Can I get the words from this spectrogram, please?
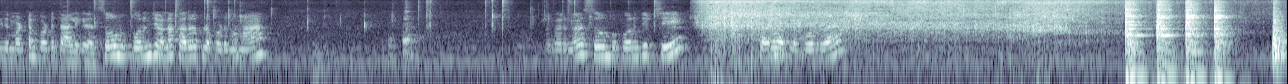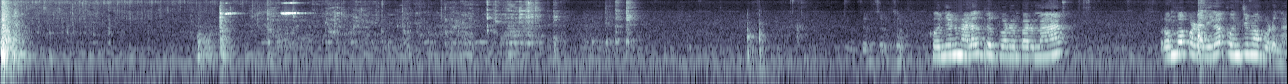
இது மட்டும் போட்டு தாளிக்கிறேன். சோம்பு பொறிஞ்சோன்னா கருவேப்பிலை போடுங்கம்மா. பாருங்கள் பாருங்க சோம்பு பொறிஞ்சிடுச்சு கருவேப்பிலை போடுறேன். கொஞ்சோண்டு மிளகுத்தூள் போடுறேன் பாருமா ரொம்ப போடாதீங்க கொஞ்சமாக போடுங்க.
